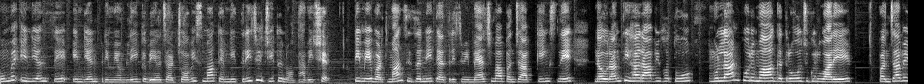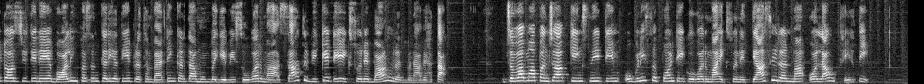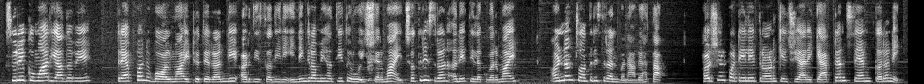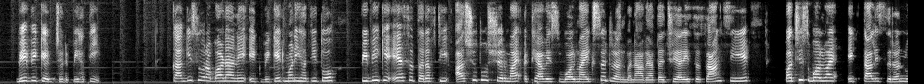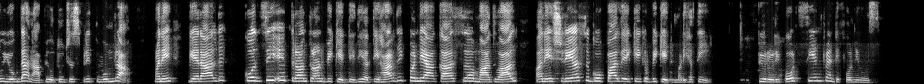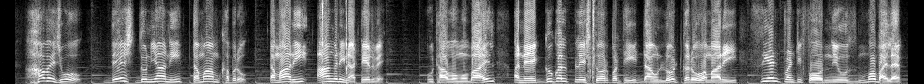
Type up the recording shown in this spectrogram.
મુંબઈ ઇન્ડિયન્સે Indian premium league બે હજાર ચોવીસમાં તેમની ત્રીજી જીત નોંધાવી છે. ટીમે વર્તમાન સિઝનની તેત્રીસમી મેચમાં પંજાબ કિંગ્સને નવ રનથી હરાવ્યું હતું. મુલાનપુરમાં ગતરોજ ગુરુવારે પંજાબે ટોસ જીતીને બોલિંગ પસંદ કરી હતી. પ્રથમ બેટિંગ કરતા મુંબઈએ વીસ ઓવરમાં સાત વિકેટે એકસો બાણું રન બનાવ્યા હતા. જવાબમાં પંજાબ કિંગ્સની ટીમ ઓગણીસ પોઈન્ટ એક ઓવરમાં એકસો ત્યાસી રનમાં ઓલ આઉટ થઈ હતી. સૂર્યકુમાર યાદવે ત્રેપન બોલમાં ઇઠ્યોતેર રનની અડધી સદીની ઇનિંગ રમી હતી તો રોહિત શર્માએ છત્રીસ રન અને તિલક વર્માએ અણનમ ચોત્રીસ રન બનાવ્યા હતા. હર્ષલ પટેલે ત્રણ કે જ્યારે કેપ્ટન સેમ કરને બે વિકેટ ઝડપી હતી. કાગીસો રબાડાને એક વિકેટ મળી હતી તો પીબીકેએસ તરફથી આશુતોષ શર્માએ અઠ્યાવીસ બોલમાં એકસઠ રન બનાવ્યા હતા, જ્યારે શશાંક સિંહે પચીસ બોલમાં એકતાલીસ રનનું યોગદાન આપ્યું હતું. જસપ્રીત બુમરાહ અને ગેરાલ્ડ કોઝીએ ત્રણ ત્રણ વિકેટ લીધી હતી. હાર્દિક પંડ્યા, આકાશ, માધવાલ અને શ્રેયસ ગોપાલ એક એક વિકેટ મળી હતી. Bureau report, CN twenty four news. હવે જુઓ, દેશ દુનિયાની તમામ ખબરો તમારી આંગળીના ટેરવે. ઉઠાવો મોબાઈલ અને ગૂગલ પ્લે સ્ટોર પરથી ડાઉનલોડ કરો અમારી CN twenty four news mobile app.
